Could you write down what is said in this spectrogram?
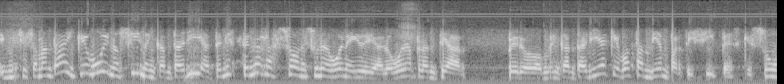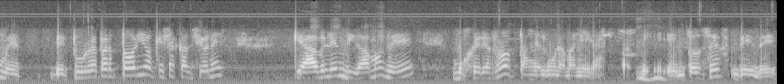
me dice Samantha, ay, qué bueno, sí, me encantaría, tenés, tenés razón, es una buena idea, lo voy a plantear, pero me encantaría que vos también participes, que sumes de tu repertorio aquellas canciones que hablen, digamos, de mujeres rotas de alguna manera. Entonces, de,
